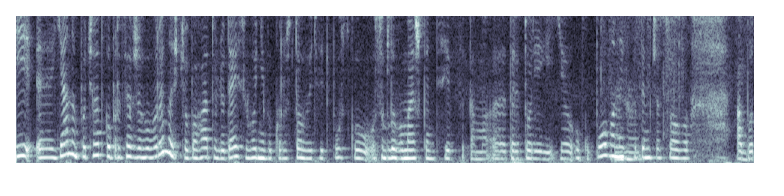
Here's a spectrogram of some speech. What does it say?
І е, я на початку про це вже говорила, що багато людей сьогодні використовують відпустку, особливо мешканців там е, територій є окупованих Мгм. тимчасово або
